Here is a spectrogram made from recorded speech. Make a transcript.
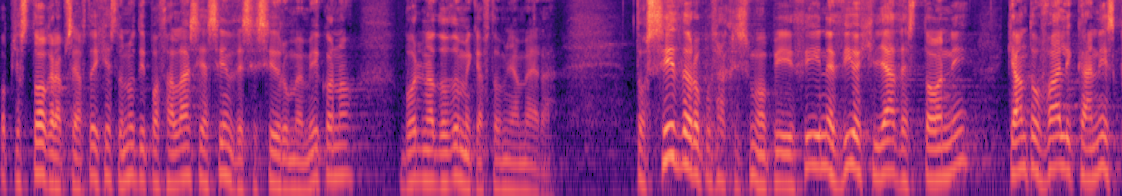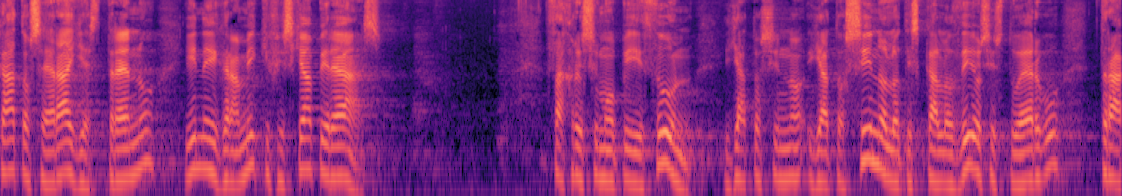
όποιος το έγραψε αυτό είχε στο νου του υποθαλάσσια σύνδεση Σύρου με Μύκονο. Μπορεί να το δούμε και αυτό μια μέρα. Το σίδερο που θα χρησιμοποιηθεί είναι 2.000 τόνοι και αν το βάλει κανείς κάτω σε ράγες τρένου, είναι η γραμμή Κηφισιά Πειραιάς. Θα χρησιμοποιηθούν για το, για το σύνολο της καλωδίωσης του έργου 300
